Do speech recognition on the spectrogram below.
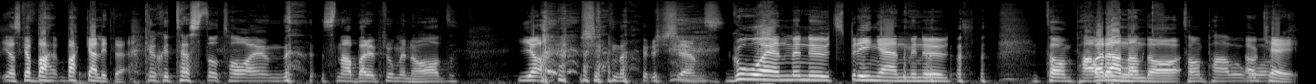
jag ska ba backa lite. Kanske testa att ta en snabbare promenad. Ja. Känna hur det känns. Gå en minut, springa en minut. Ta en powerwalk. Varannan dag. Ta en powerwalk. Okej.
